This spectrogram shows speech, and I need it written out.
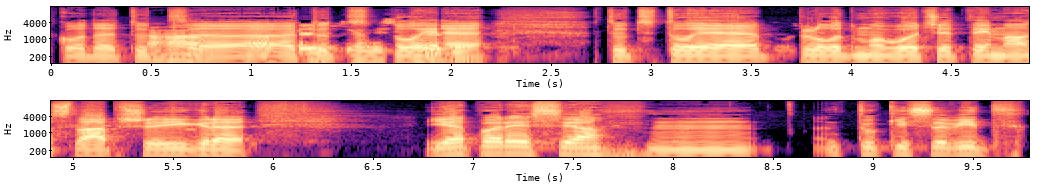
Tako da tudi, Aha, uh, tudi, to je, tudi to je plod mogoče te malo slabše igre. Je pa res, ja, mm, tukaj se vidi.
